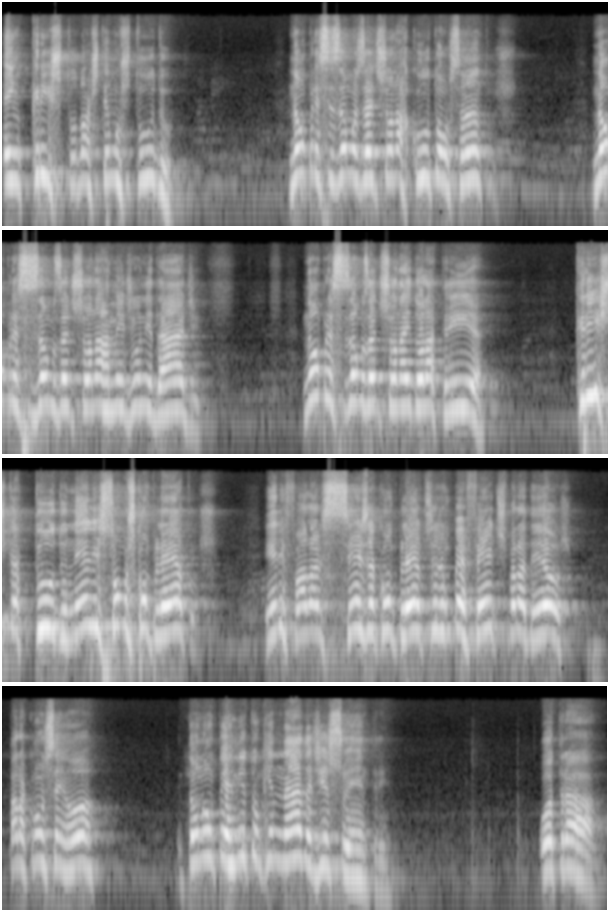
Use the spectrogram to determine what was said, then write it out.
Em Cristo nós temos tudo. Não precisamos adicionar culto aos santos. Não precisamos adicionar mediunidade. Não precisamos adicionar idolatria. Cristo é tudo, nele somos completos. Ele fala: seja completo, sejam perfeitos para Deus, para com o Senhor. Então não permitam que nada disso entre. Outra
